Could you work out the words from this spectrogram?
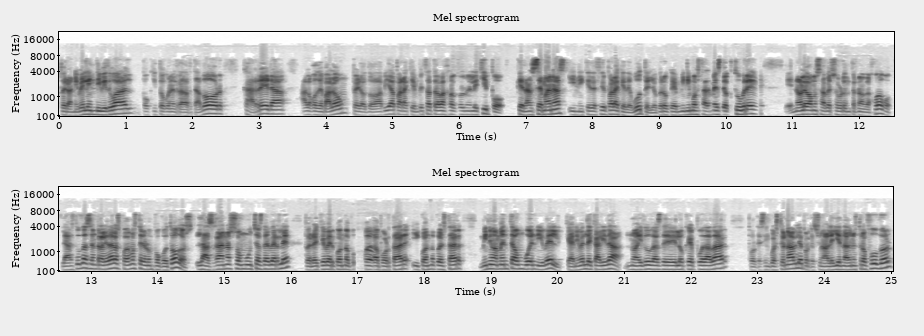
pero a nivel individual, un poquito con el readaptador, carrera, algo de balón, pero todavía para que empiece a trabajar con el equipo quedan semanas y ni qué decir para que debute. Yo creo que mínimo hasta el mes de octubre eh, no le vamos a ver sobre un terreno de juego. Las dudas en realidad las podemos tener un poco todos. Las ganas son muchas de verle, pero hay que ver cuándo puede aportar y cuándo puede estar mínimamente a un buen nivel, que a nivel de calidad no hay dudas de lo que pueda dar, porque es incuestionable, porque es una leyenda de nuestro fútbol,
